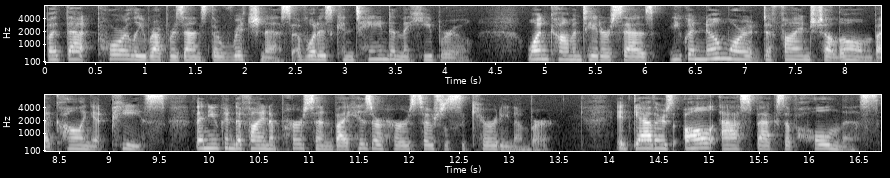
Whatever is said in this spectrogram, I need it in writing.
but that poorly represents the richness of what is contained in the Hebrew. One commentator says, You can no more define shalom by calling it peace than you can define a person by his or her social security number. It gathers all aspects of wholeness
